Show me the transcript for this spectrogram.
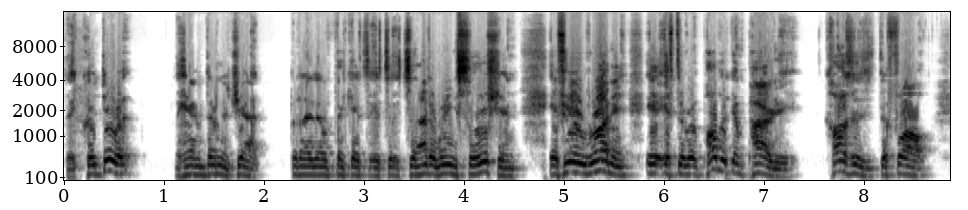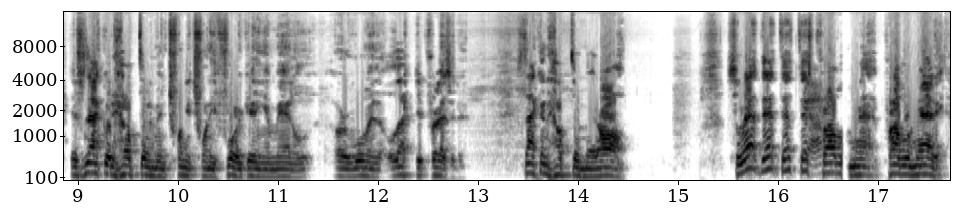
They could do it. They haven't done it yet, but I don't think it's it's it's not a winning solution. If you're running, if the Republican Party causes default, it's not going to help them in 2024 getting a man or a woman elected president. It's not going to help them at all. So that that, that that's yeah. problematic.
